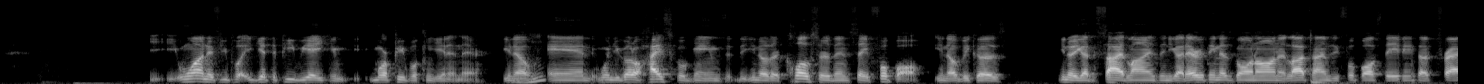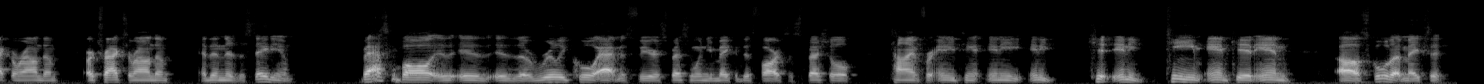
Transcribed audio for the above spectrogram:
one, if you play, you get the PBA, you can more people can get in there. You know, mm-hmm. and when you go to high school games, you know they're closer than say football. You know because you know you got the sidelines and you got everything that's going on. And a lot of times these football stadiums have track around them or tracks around them, and then there's a stadium. Basketball is, is is a really cool atmosphere, especially when you make it this far. It's a special time for any team, any any kid, any team and kid and uh, school that makes it,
